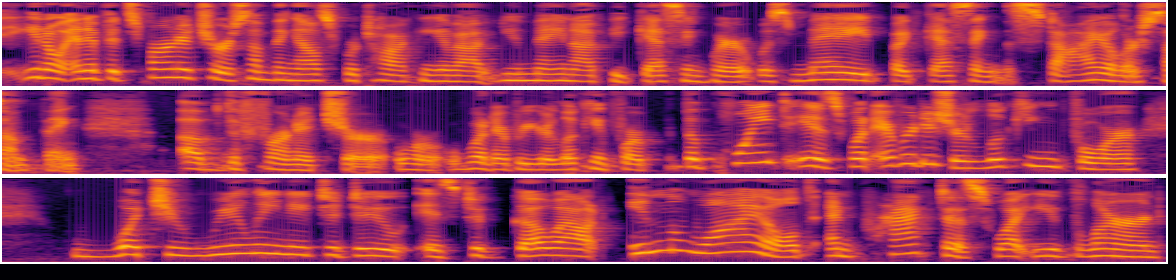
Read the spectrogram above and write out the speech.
you know, and if it's furniture or something else we're talking about, you may not be guessing where it was made, but guessing the style or something of the furniture or whatever you're looking for. The point is, whatever it is you're looking for, what you really need to do is to go out in the wild and practice what you've learned.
